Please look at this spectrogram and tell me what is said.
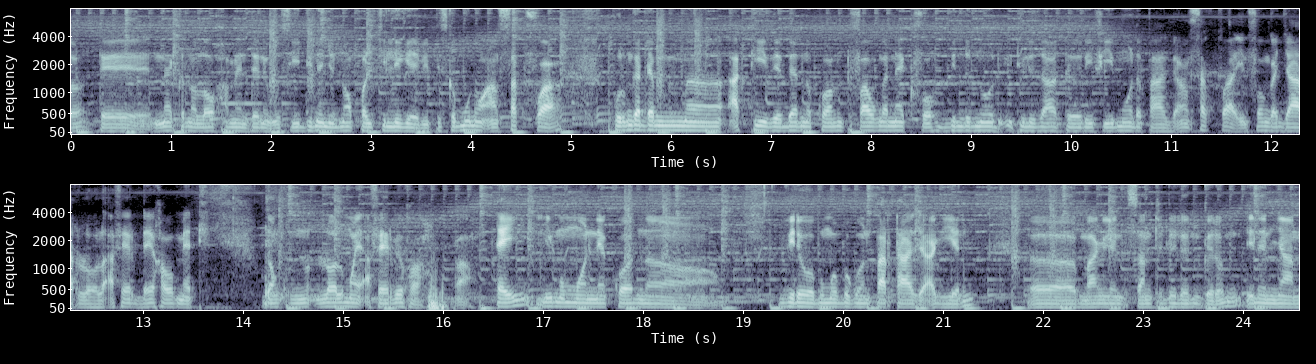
la te nekk na loo xamante aussi dinañu noppal ci liggéey bi puisque munoo en chaque fois pour nga dem activer benn compte faw nga nekk foofu bind nom d'utilisateur yi fii mot de passe bi en chaque fois il faut nga jaar loolu affaire bi day xaw metti donc loolu mooy affaire bi quoi waaw. Tey lii moom moo nekkoon vidéo bu ma bëggoon partager ak yéen maa ngi leen di sant di leen gërëm di leen ñaan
